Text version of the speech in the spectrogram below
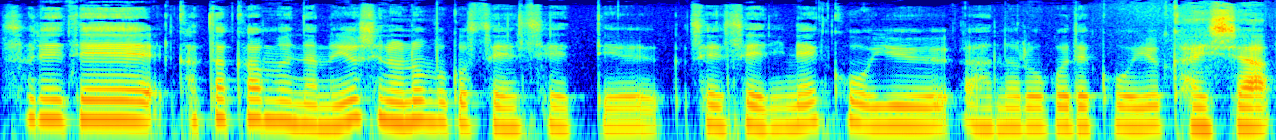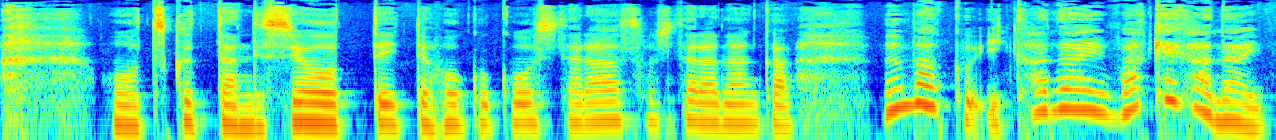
それでカタカムナの吉野信子先生っていう先生にねこういうあのロゴでこういう会社を作ったんですよって言って報告をしたらそしたらなんかうまくいかないわけがないって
